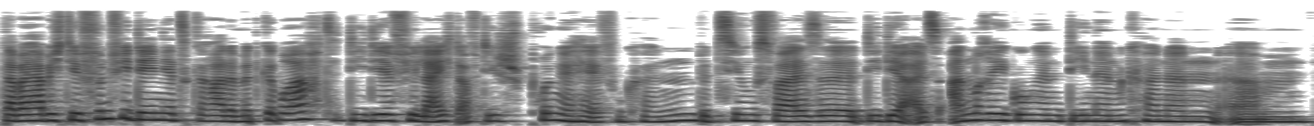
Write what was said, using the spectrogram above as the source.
Dabei habe ich dir fünf Ideen jetzt gerade mitgebracht, die dir vielleicht auf die Sprünge helfen können, beziehungsweise die dir als Anregungen dienen können, ähm,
